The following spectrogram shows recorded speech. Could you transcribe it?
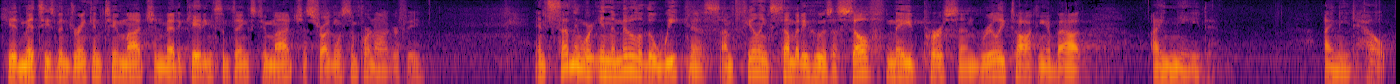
He admits he's been drinking too much and medicating some things too much and struggling with some pornography. And suddenly we're in the middle of the weakness. I'm feeling somebody who is a self made person really talking about, I need. I need help.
